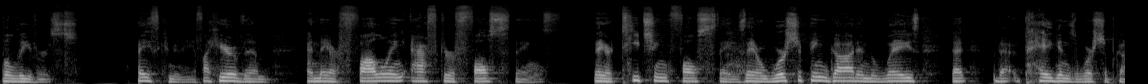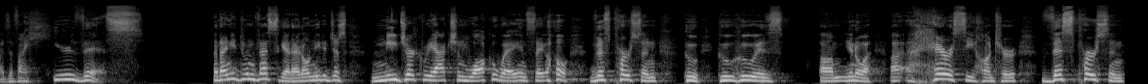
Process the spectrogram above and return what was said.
believers, a faith community. If I hear of them and they are following after false things, they are teaching false things, they are worshiping God in the ways that, that pagans worship God. If I hear this, then I need to investigate. I don't need to just knee jerk reaction walk away and say, oh, this person who, who, who is um, you know, a, a heresy hunter, this person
